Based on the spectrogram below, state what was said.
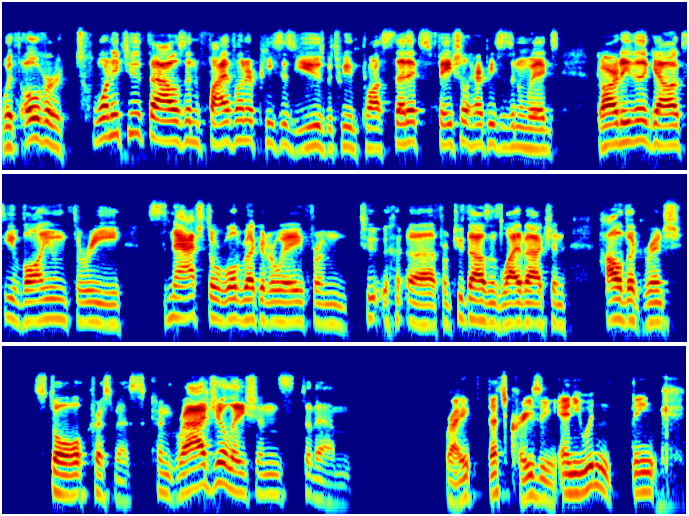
with over 22,500 pieces used between prosthetics, facial hair pieces, and wigs, Guardian of the Galaxy Volume 3 snatched the world record away from two, uh, from 2000's live action How the Grinch Stole Christmas. Congratulations to them. Right? That's crazy. And you wouldn't think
